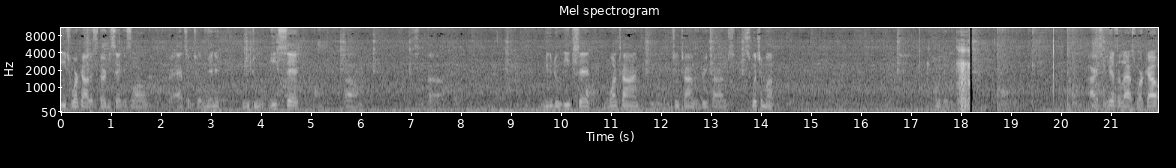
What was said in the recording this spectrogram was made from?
Each workout is 30 seconds long. It adds up to a minute. You can do each set. Um, uh, you can do each set one time, two times, or three times. Switch them up. I'm gonna do this. Alright, so here's the last workout.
